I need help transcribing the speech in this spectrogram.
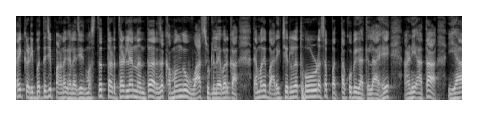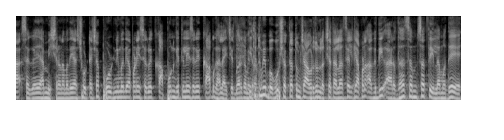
काही कढीपत्त्याची पानं घालायची मस्त तडतडल्यानंतर जर खमंग वास सुटलेला आहे बरं का त्यामध्ये बारीक चिरलेलं थोडंसं पत्ताकोबी घातलेलं आहे. आणि आता या सगळ्या ह्या मिश्रणामध्ये या छोट्याशा फोडणीमध्ये आपण हे सगळे कापून घेतलेले हे सगळे काप घालायचे आहेत बरं का इथे तुम्ही बघू शकता तुमच्या आवर्जून लक्षात आलं असेल की आपण अगदी अर्धा चमचा तेलामध्ये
